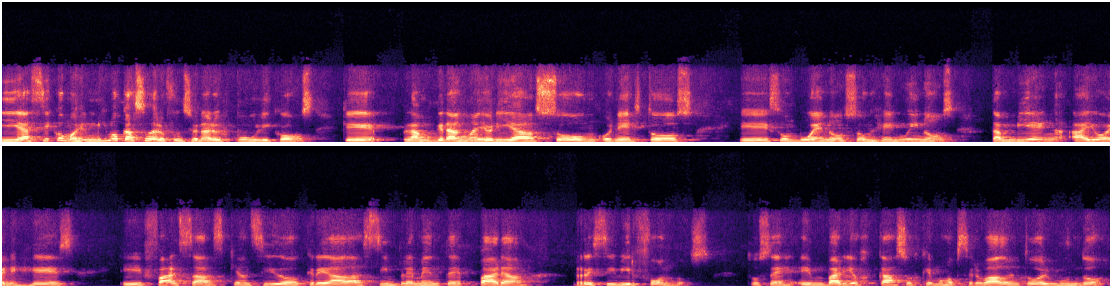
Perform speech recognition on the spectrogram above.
Y así como en el mismo caso de los funcionarios públicos, que la gran mayoría son honestos, eh, son buenos, son genuinos, también hay ONGs eh, falsas que han sido creadas simplemente para recibir fondos. Entonces, en varios casos que hemos observado en todo el mundo,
